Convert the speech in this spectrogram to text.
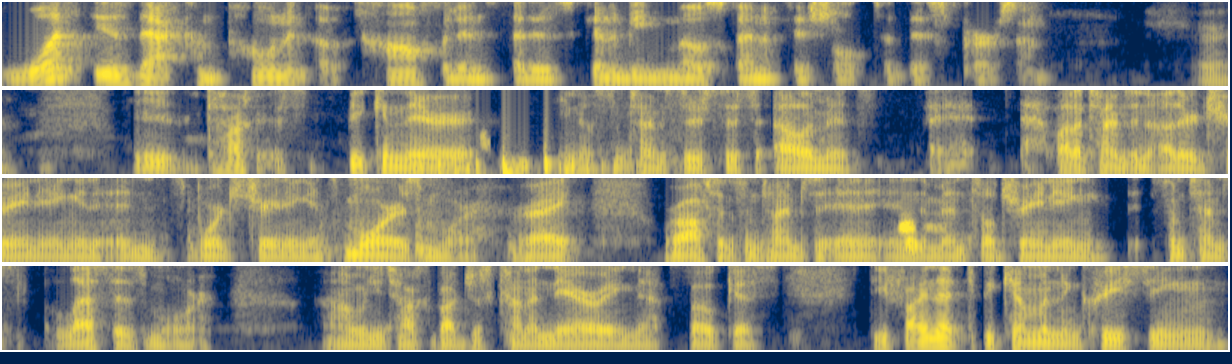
what is that component of confidence that is going to be most beneficial to this person Sure. You talk speaking there, you know, sometimes there's this element a lot of times in other training and in sports training, it's more is more, right? We're often sometimes in, in the mental training, sometimes less is more. Uh, when you talk about just kind of narrowing that focus, do you find that to become an increasing,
